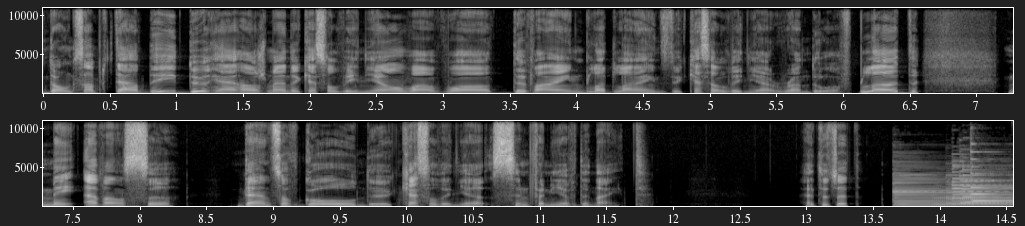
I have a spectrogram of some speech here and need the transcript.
Donc, sans plus tarder, deux réarrangements de Castlevania. On va avoir Divine Bloodlines de Castlevania Rondo of Blood. Mais avant ça, Dance of Gold de Castlevania Symphony of the Night. À tout de suite!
